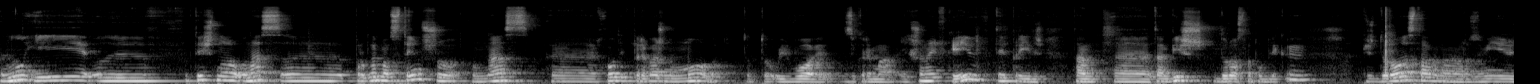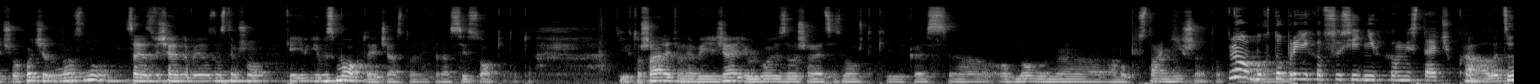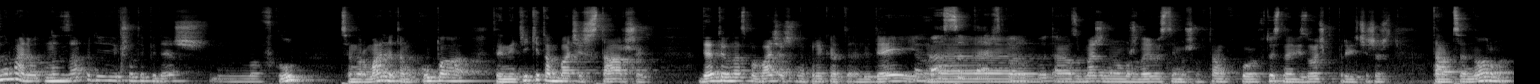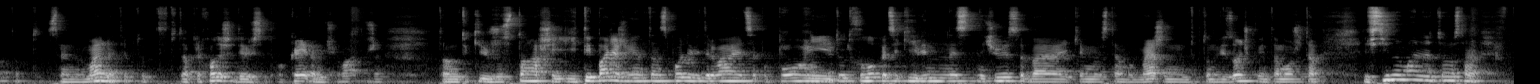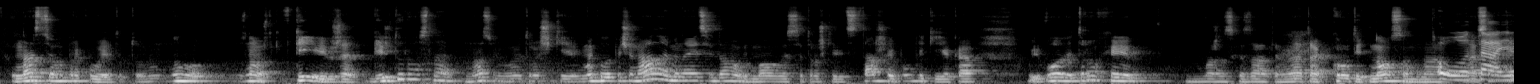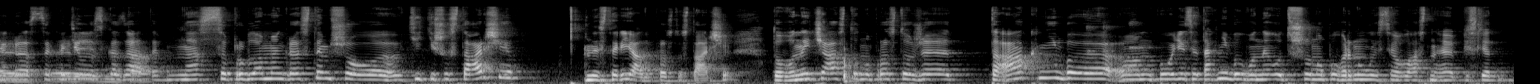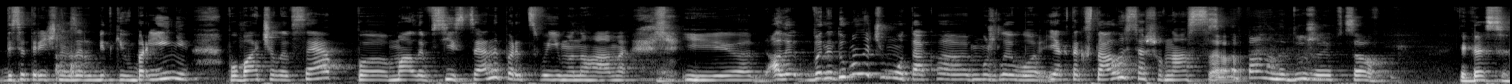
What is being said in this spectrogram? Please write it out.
Ну і е, фактично у нас е, проблема з тим, що у нас е, ходить переважно молодь, тобто у Львові, зокрема, якщо навіть в Київ ти приїдеш, там, там більш доросла публіка. Більш доросла, вона розуміє, що хоче. У нас, ну, це, звичайно, пов'язано з тим, що Київ і висмоктує часто якраз ці соки. Тобто ті, хто шарять, вони виїжджають, і у Львові залишається знову ж таки якась е, обновлена або пуста ніша. Тобто, Ну або хто приїхав з сусідніх містечок. Так, але це нормально. От на заході, якщо ти підеш в клуб, це нормально, там купа. Ти не тільки там бачиш старших, де ти у нас побачиш, наприклад, людей Та нас це е, теж скоро буде. та, з обмеженими можливостями, що там хтось на візочку привіз чи щось. Там це норма, тобто це нормально. Тобто ти туди приходиш і дивишся, окей, там чувак вже. Там такий вже старший, і ти бачиш, він там з поля відривається по повній. І тут хлопець, який він не, не чує себе якимось там обмеженим, тобто на візочку він там може там. І всі нормально до того ставлять. У нас цього бракує. Тобто, ну знову ж таки, в Києві вже більш доросла, у нас у Львові трошки. Ми коли починали, ми навіть свідомо відмовилися трошки від старшої публіки, яка у Львові трохи. Можна сказати, вона так крутить носом на О, на так, я якраз це хотіла різне, сказати. У нас проблема якраз з тим, що ті, ті, що старші, не старі, але просто старші, то вони часто ну просто вже. Так, ніби ем, поводяться так, ніби вони от що ну, повернулися власне після десятирічних заробітків в Берліні, побачили все, мали всі сцени перед своїми ногами. І, але ви не думали, чому так е, можливо, як так сталося, що в нас Це, напевно, не дуже в це якесь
